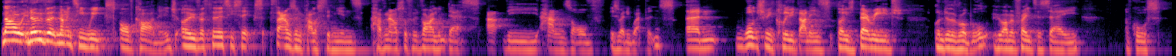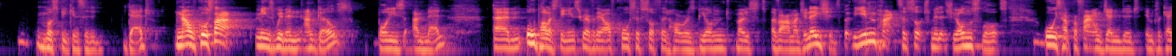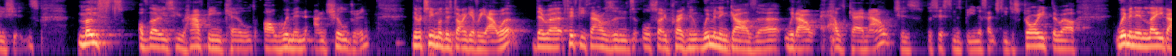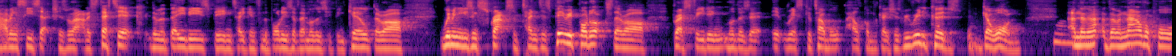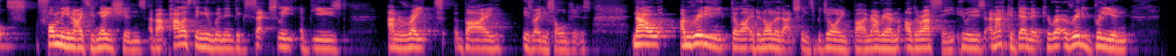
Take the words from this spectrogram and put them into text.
Now, in over 19 weeks of carnage, over 36,000 Palestinians have now suffered violent deaths at the hands of Israeli weapons. And once you include that is those buried under the rubble, who I'm afraid to say, of course, must be considered dead. Now, of course, that means women and girls, boys and men. Um, all Palestinians, whoever they are, of course, have suffered horrors beyond most of our imaginations. But the impact of such military onslaughts always have profound gendered implications. Most of those who have been killed are women and children. There are two mothers dying every hour. There are 50,000 or so pregnant women in Gaza without healthcare now, which is the system's been essentially destroyed. There are women in labor having C sections without anesthetic. There are babies being taken from the bodies of their mothers who've been killed. There are women using scraps of Tenta's period products. There are breastfeeding mothers at, at risk of terrible health complications. We really could go on. Yeah. And then uh, there are now reports from the United Nations about Palestinian women being sexually abused and raped by Israeli soldiers. Now, I'm really delighted and honored actually to be joined by Maryam Aldossari, who is an academic who wrote a really brilliant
